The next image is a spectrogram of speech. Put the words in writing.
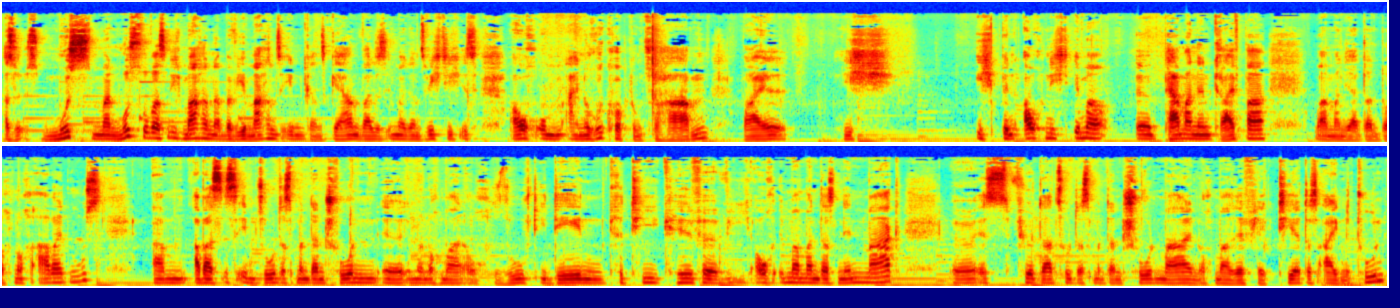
Also es muss, man muss sowas nicht machen, aber wir machen es eben ganz gern, weil es immer ganz wichtig ist, auch um eine Rückkopplung zu haben, weil ich, ich bin auch nicht immer äh, permanent greifbar, weil man ja dann doch noch arbeiten muss. Ähm, aber es ist eben so, dass man dann schon äh, immer noch mal auch sucht, Ideen, Kritik, Hilfe, wie auch immer man das nennen mag. Äh, es führt dazu, dass man dann schon mal noch mal reflektiert das eigene Tun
